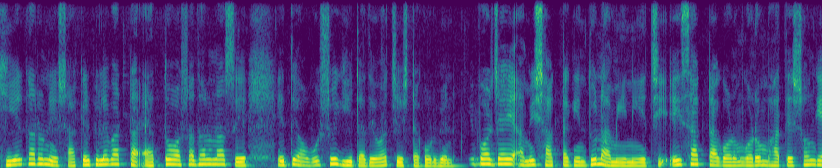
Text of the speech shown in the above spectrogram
ঘিয়ের কারণে শাকের ফ্লেভারটা এত অসাধারণ আসে, এতে অবশ্যই ঘিটা দেওয়ার চেষ্টা করবেন। এই পর্যায়ে আমি শাকটা কিন্তু নামিয়ে নিয়ে নিয়েছি এই শাকটা গরম গরম ভাতের সঙ্গে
